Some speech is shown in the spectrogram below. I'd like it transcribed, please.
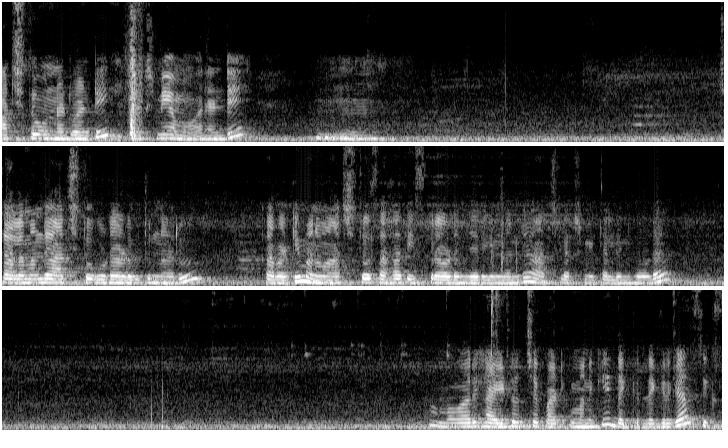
ఆర్చ్తో ఉన్నటువంటి లక్ష్మీ అమ్మవారండి. చాలామంది ఆర్చ్తో కూడా అడుగుతున్నారు. కాబట్టి మనం ఆర్చ్తో సహా తీసుకురావడం జరిగిందండి. ఆర్చ్ లక్ష్మీ తల్లిని కూడా. అమ్మవారి హైట్ వచ్చేపాటికి మనకి దగ్గర దగ్గరగా సిక్స్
